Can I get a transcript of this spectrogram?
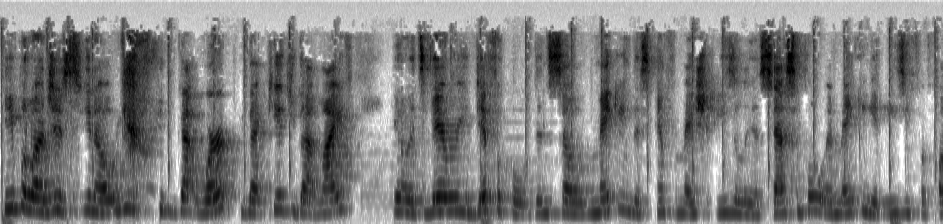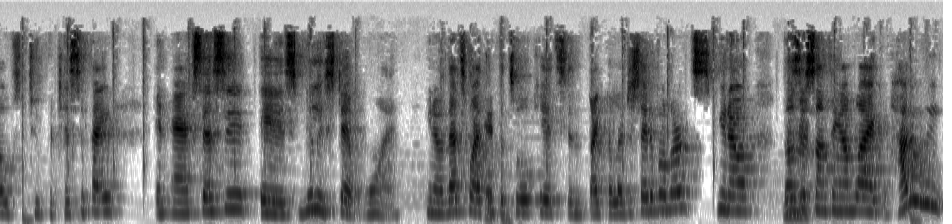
people are just you know you, got work, you got kids, you got life. You know, it's very difficult. And so making this information easily accessible and making it easy for folks to participate and access it is really step one. You know, that's why I think the toolkits and like the legislative alerts, you know, those mm-hmm. are something I'm like, how do we?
